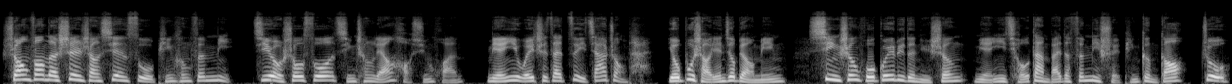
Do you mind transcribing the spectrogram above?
双方的肾上腺素平衡分泌，肌肉收缩，形成良好循环，免疫维持在最佳状态。有不少研究表明，性生活规律的女生，免疫球蛋白的分泌水平更高。注：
